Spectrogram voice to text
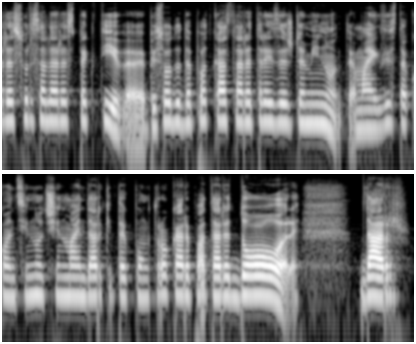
resursele respective. Episodul de podcast are 30 de minute, mai există conținut și în mindarchitect.ro care poate are două ore, dar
